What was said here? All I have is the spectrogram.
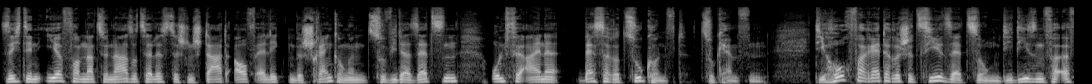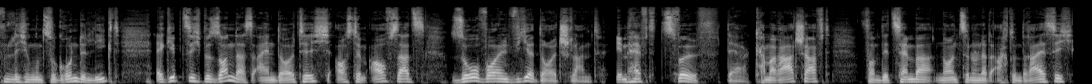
sich den ihr vom nationalsozialistischen Staat auferlegten Beschränkungen zu widersetzen und für eine bessere Zukunft zu kämpfen. Die hochverräterische Zielsetzung, die diesen Veröffentlichungen zugrunde liegt, ergibt sich besonders eindeutig aus dem Aufsatz So wollen wir Deutschland im Heft 12 der Kameradschaft vom Dezember 1938,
